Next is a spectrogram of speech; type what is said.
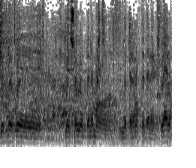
yo creo que, que eso lo tenemos, lo tenemos que tener claro.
